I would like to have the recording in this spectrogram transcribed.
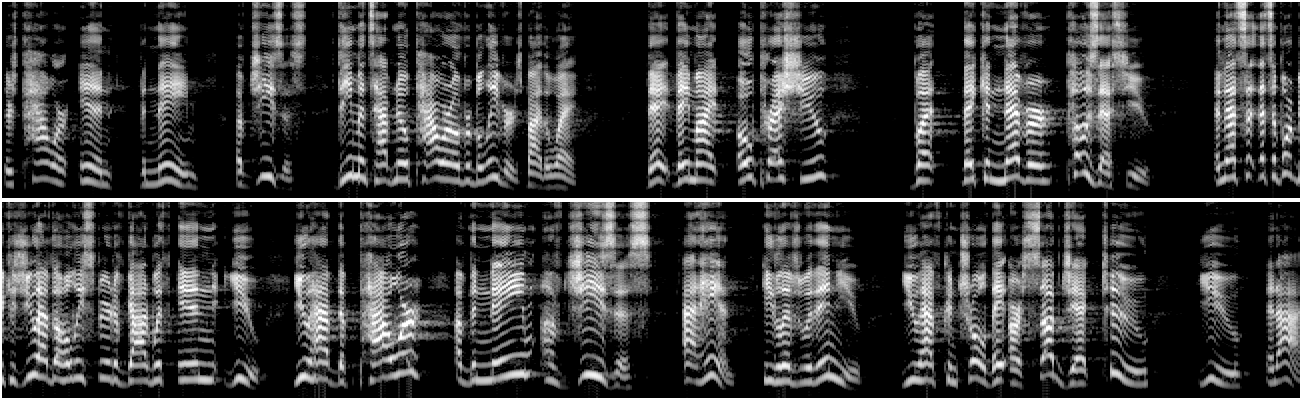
There's power in the name of Jesus. Demons have no power over believers, by the way. They, they might oppress you, but they can never possess you. And that's, that's important because you have the Holy Spirit of God within you. You have the power of the name of Jesus at hand. He lives within you. You have control. They are subject to you and I.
